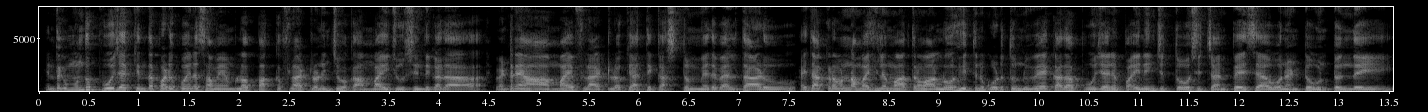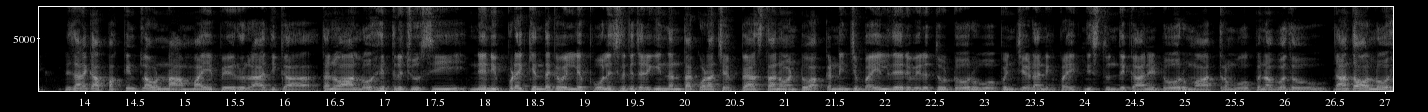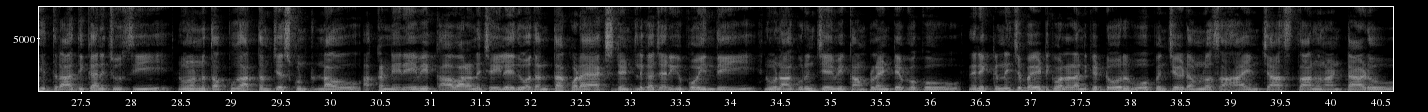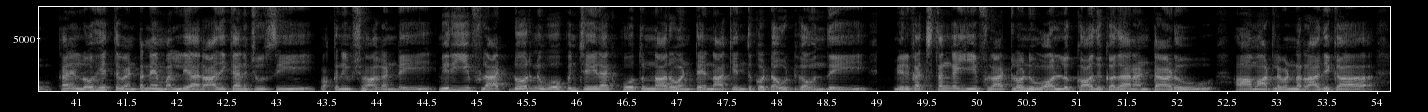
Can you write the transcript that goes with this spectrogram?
ఇంతకు ముందు పూజ కింద పడిపోయిన సమయంలో పక్క ఫ్లాట్లో నుంచి ఒక అమ్మాయి చూసింది కదా. వెంటనే ఆ అమ్మాయి ఫ్లాట్లోకి అతి కష్టం మీద వెళ్తాడు. అయితే అక్కడ ఉన్న మహిళ మాత్రం ఆ లోహిత్ను కొడుతూ నువ్వే కదా పూజని పైనుంచి తోసి చంపేశావు అని అంటూ ఉంటుంది. నిజానికి ఆ పక్కింట్లో ఉన్న అమ్మాయి పేరు రాధిక. తను ఆ లోహిత్ని చూసి నేను ఇప్పుడే కిందకి వెళ్ళి పోలీసులకు జరిగిందంతా కూడా చెప్పేస్తాను అంటూ అక్కడి నుంచి బయలుదేరి వెళుతూ డోర్ ఓపెన్ చేయడానికి ప్రయత్నిస్తుంది కానీ డోర్ మాత్రం ఓపెన్ అవ్వదు. దాంతో ఆ లోహిత్ రాధికని చూసి నువ్వు నన్ను తప్పుగా అర్థం చేసుకుంటున్నావు. అక్కడ నేనేమీ కావాలని చేయలేదు. అదంతా కూడా యాక్సిడెంట్గా జరిగిపోయింది. నువ్వు నా గురించి ఏమీ కంప్లైంట్ ఇవ్వకు. నేను ఇక్కడి నుంచి బయటకు వెళ్ళడానికి డోర్ ఓపెన్ చేయడంలో సహాయం చేస్తాను అని అంటాడు. కానీ లోహిత్ వెంటనే మళ్ళీ ఆ రాధికాని చూసి ఒక నిమిషం ఆగండి. మీరు ఈ ఫ్లాట్ డోర్ని ఓపెన్ చేయలేకపోతున్నారు అంటే నాకెందుకో డౌట్గా ఉంది. మీరు ఖచ్చితంగా ఈ ఫ్లాట్లోని వాళ్ళు కాదు కదా అని అంటాడు. ఆ మాటలు విన్న రాధిక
